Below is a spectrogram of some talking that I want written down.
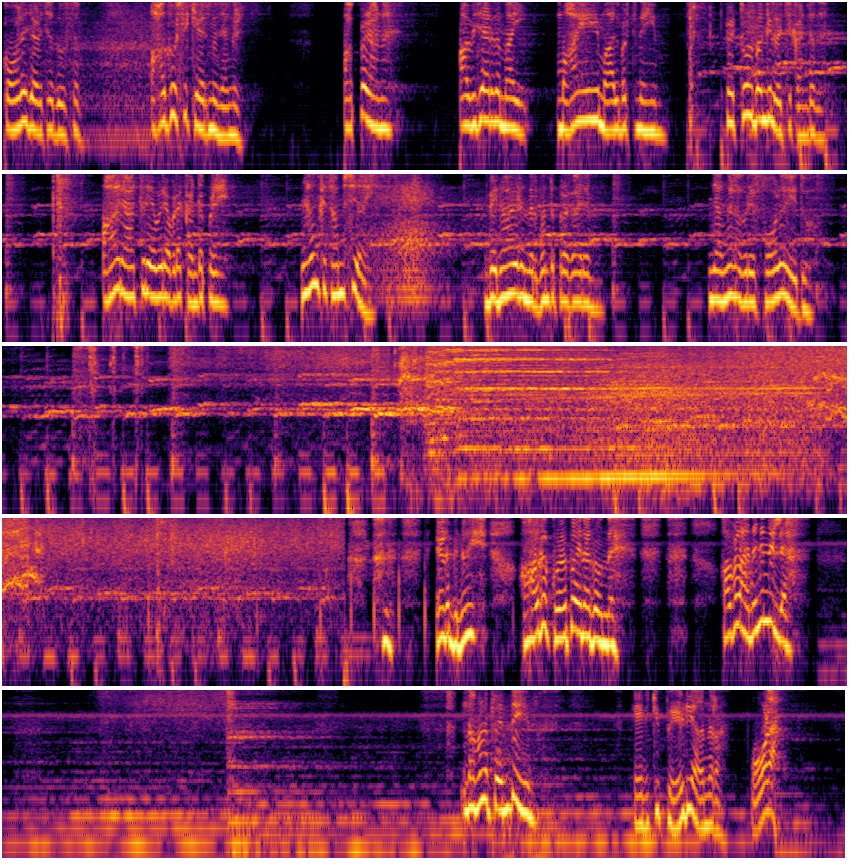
കോളേജ് അടച്ച ദിവസം ആഘോഷിക്കായിരുന്നു ഞങ്ങൾ. അപ്പോഴാണ് അവിചാരിതമായി മായയെയും ആൽബർട്ടിനെയും പെട്രോൾ ബങ്കിൽ വെച്ച് കണ്ടത്. ആ രാത്രി അവരവിടെ കണ്ടപ്പോഴേ ഞങ്ങൾക്ക് സംശയമായി. ബിനോയുടെ നിർബന്ധപ്രകാരം ഞങ്ങൾ അവരെ ഫോളോ ചെയ്തു. ബിനോയ് ആകെ കുഴപ്പമായതാ തോന്നേ അവൾ അനങ്ങുന്നില്ല. നമ്മളിപ്പോ എന്ത് ചെയ്യും? എനിക്ക് പേടിയാകുന്നടാ പോടാ.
